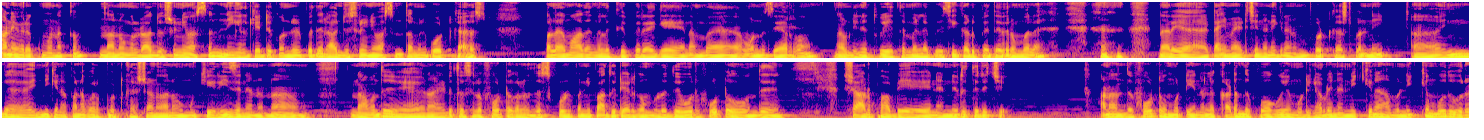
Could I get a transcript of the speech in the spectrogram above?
அனைவருக்கும் வணக்கம். நான் உங்கள் ராஜு ஸ்ரீனிவாசன். நீங்கள் கேட்டுக்கொண்டிருப்பது ராஜு ஸ்ரீனிவாசன் தமிழ் போட்காஸ்ட் பல மாதங்களுக்கு பிறகு நம்ம ஒன்று சேர்றோம். அப்படின்னு தூய தமிழில் பேசி கடுப்பேற்ற விரும்பலை. நிறைய டைம் ஆகிடுச்சின்னு நினைக்கிறேன் நம்ம போட்காஸ்ட் பண்ணி. இந்த இன்றைக்கி நான் பண்ண போகிற போட்காஸ்டான முக்கிய ரீசன் என்னென்னா நான் வந்து நான் எடுத்த சில ஃபோட்டோக்கள் வந்து ஸ்க்ரோல் பண்ணி பார்த்துட்டே இருக்கும் பொழுது ஒரு ஃபோட்டோ வந்து ஷார்ப்பாக அப்படியே என்னை நிறுத்திடுச்சு. ஆனால் அந்த ஃபோட்டோ மட்டும் என்னால் கடந்து போகவே முடியல. அப்படியே நான் நிற்கிறேன் அப்போ நிற்கும்போது ஒரு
